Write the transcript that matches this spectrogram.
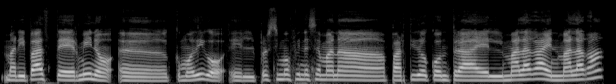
Maripaz, termino. Eh, como digo, el próximo fin de semana partido contra el Málaga en Málaga.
